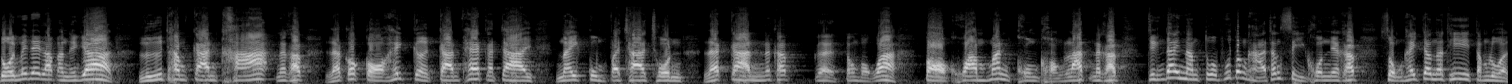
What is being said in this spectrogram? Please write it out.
โดยไม่ได้รับอนุญาต หรือทำการค้านะครับแล้วก็ก่อให้เกิดการแพร่กระจายในกลุ่มประชาชนและการนะครับต้องบอกว่า ต่อความมั่นคงของรัฐนะครับ จึงได้นำตัวผู้ต้องหาทั้ง 4 คนเนี่ยครับส่งให้เจ้าหน้าที่ตำรวจ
